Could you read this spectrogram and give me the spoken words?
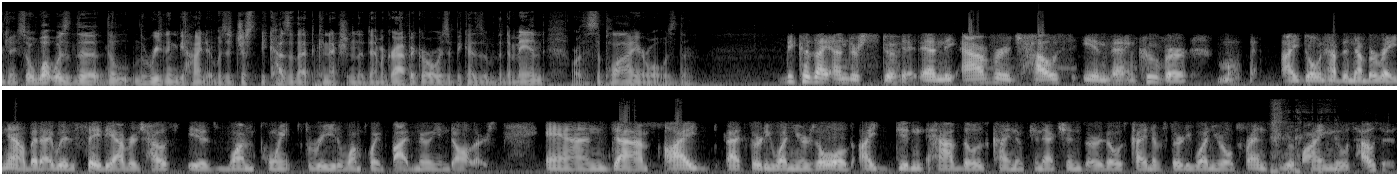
Okay, so what was the, the, the reasoning behind it? Was it just because of that connection, the demographic, or was it because of the demand or the supply, or what was the? Because I understood it, and the average house in Vancouver I don't have the number right now, but I would say the average house is 1.3 to 1.5 million dollars. And um, I, at 31 years old, I didn't have those kind of connections or those kind of 31 year old friends who were buying those houses.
